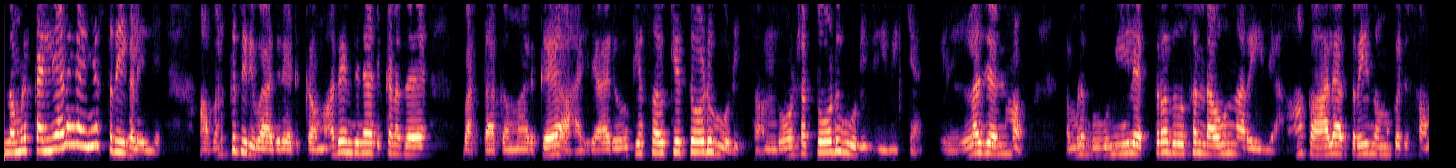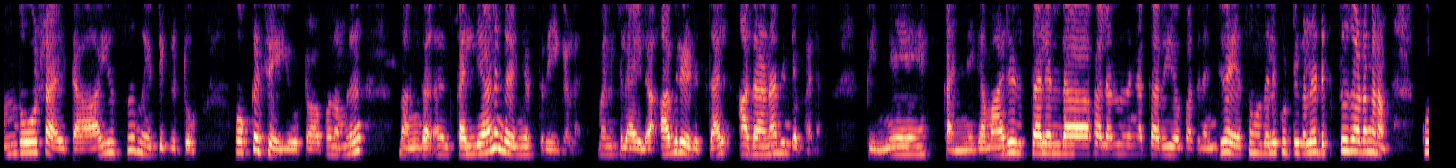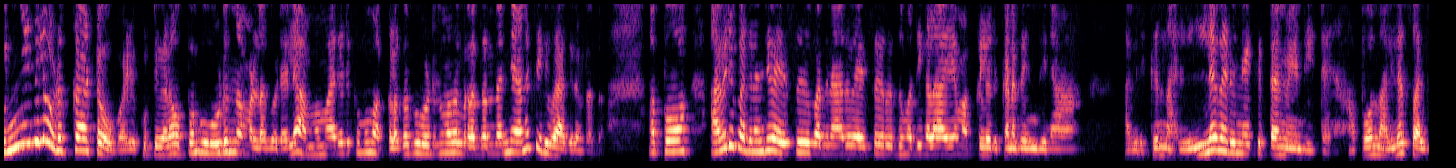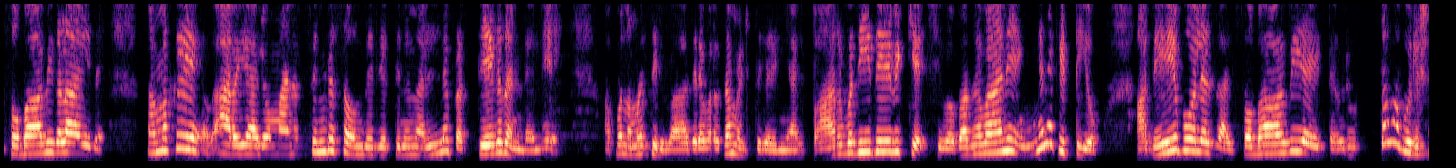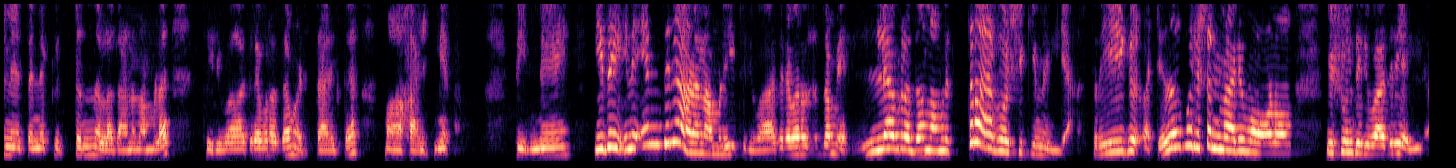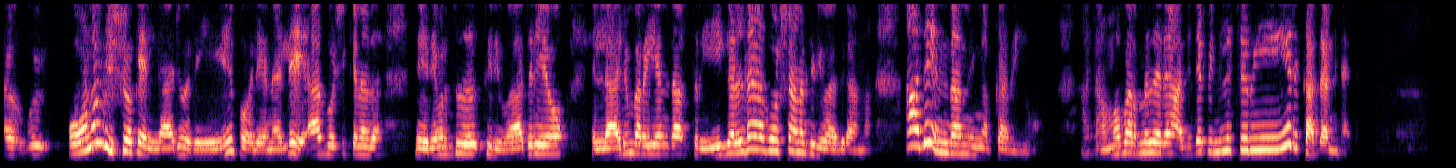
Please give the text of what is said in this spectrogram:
നമ്മൾ കല്യാണം കഴിഞ്ഞ സ്ത്രീകളില്ലേ അവർക്ക് തിരുവാതിര എടുക്കാം. അതെന്തിനാ എടുക്കണത്? ഭർത്താക്കന്മാർക്ക് ആയുരാരോഗ്യ സൗഖ്യത്തോടു കൂടി സന്തോഷത്തോടു കൂടി ജീവിക്കാൻ. ഉള്ള ജന്മം. നമ്മൾ ഭൂമിയിൽ എത്ര ദിവസം ഉണ്ടാവും എന്നറിയില്ല. ആ കാലം അത്രയും നമുക്കൊരു സന്തോഷമായിട്ട് ആയുസ് നീട്ടിക്കിട്ടും. ഒക്കെ ചെയ്യൂ കേട്ടോ അപ്പൊ നമ്മൾ മംഗ കല്യാണം കഴിഞ്ഞ സ്ത്രീകളെ മനസ്സിലായില്ലോ? അവരെടുത്താൽ അതാണ് അതിന്റെ ഫലം. പിന്നെ കന്യകമാരെടുത്താൽ എന്താ ഫലം എന്ന് നിങ്ങൾക്ക് അറിയോ പതിനഞ്ച് വയസ്സ് മുതൽ കുട്ടികൾ എടുത്തു തുടങ്ങണം. കുഞ്ഞിതിൽ ഒടുക്കാട്ടോ വഴി കുട്ടികളെ ഒപ്പം കൂടും നമ്മളുടെ കൂടെ അല്ലെ? അമ്മമാരെടുക്കുമ്പോൾ മക്കളൊക്കെ കൂടുന്നത് വ്രതം തന്നെയാണ് തിരുവാതിര വ്രതം. അപ്പോ അവർ പതിനഞ്ച് വയസ്സ് പതിനാറ് വയസ്സ് ഋതുമതികളായ മക്കൾ എടുക്കണത് എന്തിനാ? അവർക്ക് നല്ല വരനെ കിട്ടാൻ വേണ്ടിയിട്ട്. അപ്പോൾ നല്ല സൽസ്വഭാവികളായത്. നമുക്ക് അറിയാലോ മനസ്സിന്റെ സൗന്ദര്യത്തിന് നല്ല പ്രത്യേകത ഉണ്ട് അല്ലേ അപ്പൊ നമ്മൾ തിരുവാതിര വ്രതം എടുത്തു കഴിഞ്ഞാൽ പാർവതീദേവിക്ക് ശിവഭഗവാനെ എങ്ങനെ കിട്ടിയോ അതേപോലെ സൽസ്വഭാവിയായിട്ട് ഒരു ഉത്തമ പുരുഷനെ തന്നെ കിട്ടുന്നുള്ളതാണ് നമ്മൾ തിരുവാതിര വ്രതം എടുത്താലത്തെ മാഹാത്മ്യം. പിന്നെ ഇത് ഇനി എന്തിനാണ് നമ്മൾ ഈ തിരുവാതിര വ്രതം എല്ലാ വ്രതവും നമ്മൾ ഇത്ര ആഘോഷിക്കുന്നില്ല? സ്ത്രീകൾ മറ്റേത് പുരുഷന്മാരും ഓണവും വിഷുവും തിരുവാതിര ഓണം വിഷു ഒക്കെ എല്ലാരും ഒരേപോലെയാണ് അല്ലേ ആഘോഷിക്കണത്? നേരെ മറിച്ച് തിരുവാതിരയോ എല്ലാരും പറയുക സ്ത്രീകളുടെ ആഘോഷമാണ് തിരുവാതിര എന്ന്. അതെന്താന്ന് നിങ്ങൾക്കറിയോ? അതമ്മ പറഞ്ഞു തരാം. അതിന്റെ പിന്നിൽ ചെറിയൊരു കഥ ഉണ്ട്.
